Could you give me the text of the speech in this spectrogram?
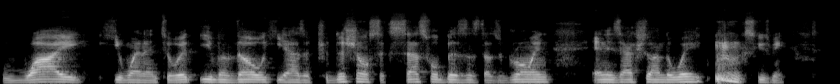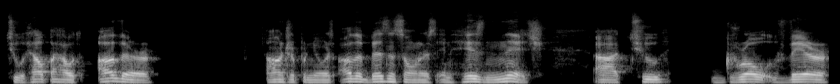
why he went into it, even though he has a traditional successful business that's growing and is actually on the way, excuse me, to help out other entrepreneurs, other business owners in his niche uh, to grow their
